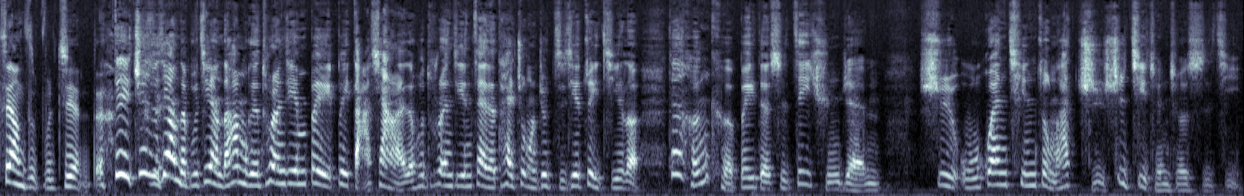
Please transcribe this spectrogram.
这样子不见的。对，就是这样的不见的。他们可能突然间被被打下来了，或突然间载的太重了，就直接坠机了。但很可悲的是，这一群人是无关轻重的，他只是计程车司机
